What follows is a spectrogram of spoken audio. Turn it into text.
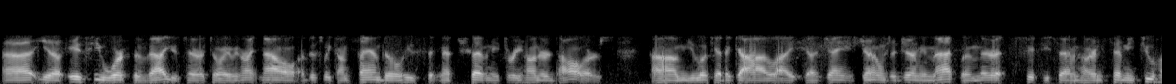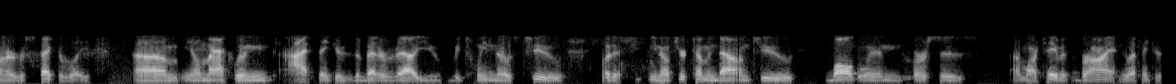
Uh, you know, is he worth the value territory? I mean, right now, this week on FanDuel, he's sitting at seventy three hundred dollars. Um, you look at a guy like uh, James Jones or Jeremy Maclin; they're at fifty seven hundred and seventy two hundred respectively. Um, you know, Maclin I think is the better value between those two. But if you know if you're coming down to Baldwin versus uh, Martavis Bryant, who I think is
